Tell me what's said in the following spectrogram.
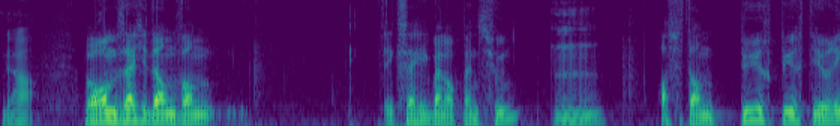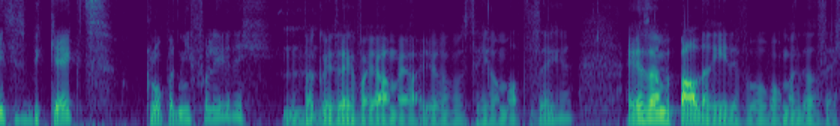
ja. Waarom zeg je dan van... Ik zeg, ik ben op pensioen. Mhm, Als je het dan puur, puur theoretisch bekijkt, klopt het niet volledig. mhm. Dan kun je zeggen van, ja, maar ja, Jurgen, is er helemaal te zeggen? Er is daar een bepaalde reden voor waarom ik dat zeg.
